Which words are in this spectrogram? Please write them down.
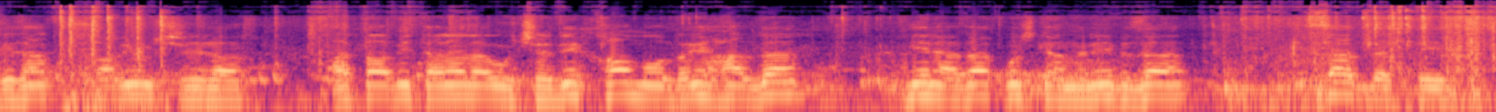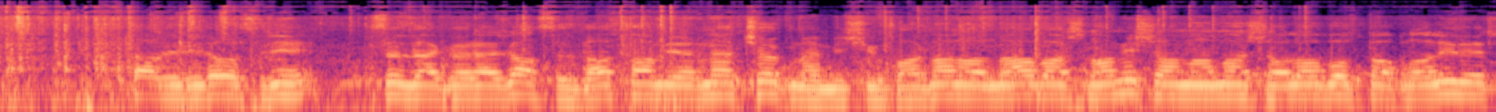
Güzel kuşları uçuruyorlar. Hatta bir tane de uçurduk. Ham olduğu halde yine de kuş kendini bize sabretti. Tabii bir de o sürü siz de göreceksiniz. Daha tam yerine çökmemiş. Yukarıdan almaya başlamış ama maşallah bol taklalıdır.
